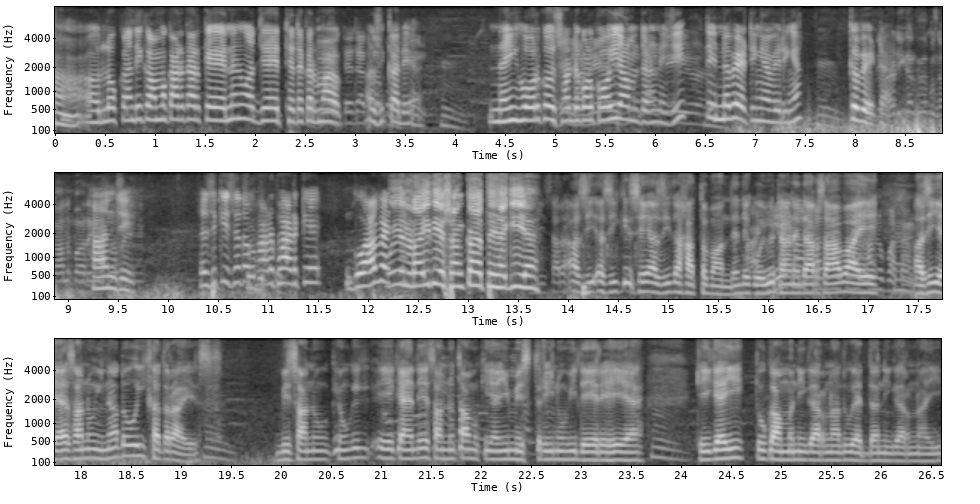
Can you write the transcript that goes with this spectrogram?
ਹਾਂ। ਲੋਕਾਂ ਦੀ ਕੰਮ ਕਰ ਕਰਕੇ ਇਹਨਾਂ ਨੂੰ ਅੱਜ ਇੱਥੇ ਤੱਕ ਅਸੀਂ ਕਰਿਆ। ਨਹੀਂ ਹੋਰ ਕੋਈ ਸਾਡੇ ਕੋਲ ਕੋਈ ਆਮਦਨ ਨਹੀਂ ਜੀ। ਤਿੰਨ ਬੇਟੀਆਂ ਮੇਰੀਆਂ ਇੱਕ ਬੇਟਾ। ਹਾਂਜੀ। ਅਸੀਂ ਕਿਸੇ ਤੋਂ ਫੜ ਫੜ ਕੇ ਗਵਾ ਬੈਠੇ। ਕੋਈ ਲੜਾਈ ਦੀ ਆਸ਼ੰਕਾ ਇੱਥੇ ਹੈਗੀ ਹੈ? ਸਰ ਅਸੀਂ ਅਸੀਂ ਕਿਸੇ ਅਸੀਂ ਦਾ ਹੱਥ ਬੰਨ ਦਿੰਦੇ ਕੋਈ ਵੀ ਥਾਣੇਦਾਰ ਸਾਹਿਬ ਆਏ ਅਸੀਂ ਐ ਸਾਨੂੰ ਇਹਨਾਂ ਤੋਂ ਹੀ ਖਤਰਾ ਏ ਵੀ ਸਾਨੂੰ ਕਿਉਂਕਿ ਇਹ ਕਹਿੰਦੇ ਸਾਨੂੰ ਧਮਕੀਆਂ ਜੀ ਮਿਸਤਰੀ ਨੂੰ ਵੀ ਦੇ ਰਹੇ ਆ। ਠੀਕ ਹੈ ਜੀ ਤੂੰ ਕੰਮ ਨਹੀਂ ਕਰਨਾ ਤੂੰ ਐਦਾਂ ਨਹੀਂ ਕਰਨਾ ਜੀ।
